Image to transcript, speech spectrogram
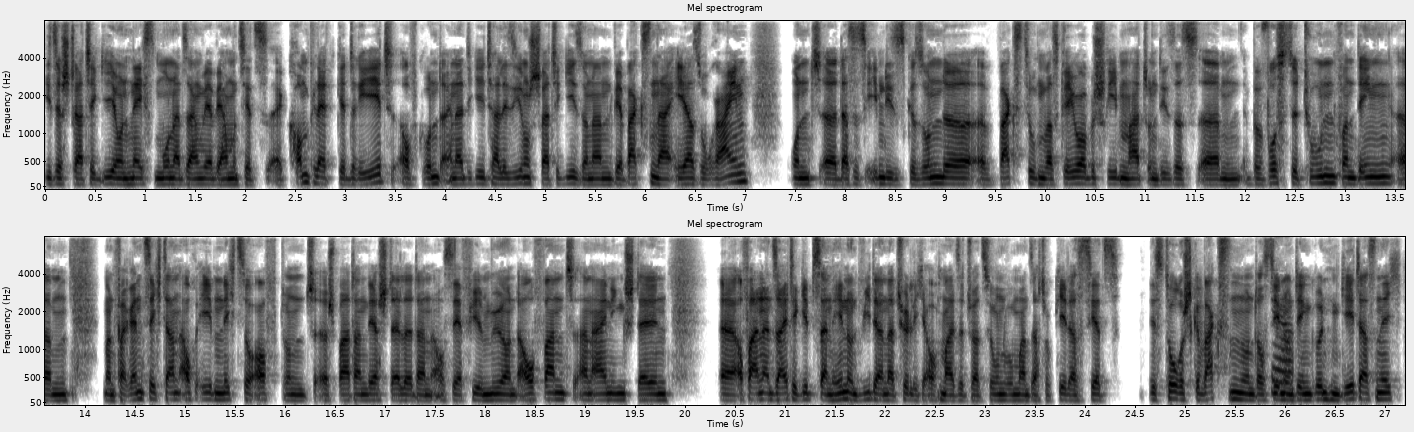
diese Strategie und nächsten Monat sagen wir, wir haben uns jetzt äh, komplett gedreht aufgrund einer Digitalisierungsstrategie, sondern wir wachsen da eher so rein. Und äh, das ist eben dieses gesunde äh, Wachstum, was Gregor beschrieben hat und dieses ähm, bewusste Tun von Dingen. Ähm, man verrennt sich dann auch eben nicht so oft und äh, spart an der Stelle dann auch sehr viel Mühe und Aufwand an einigen Stellen. Äh, auf der anderen Seite gibt es dann hin und wieder natürlich auch mal Situationen, wo man sagt, okay, das ist jetzt historisch gewachsen und aus den und den Gründen geht das nicht.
